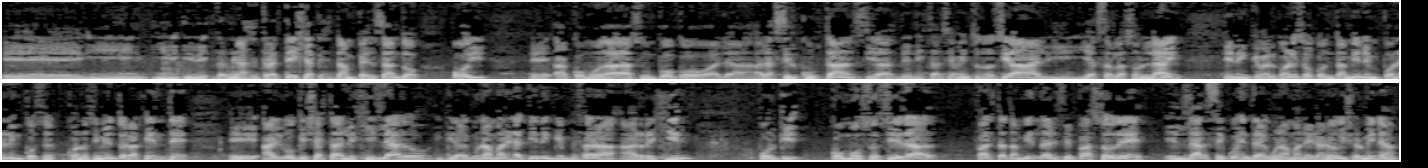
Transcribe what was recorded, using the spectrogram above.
eh, y, determinadas estrategias que se están pensando hoy eh, acomodadas un poco a, las circunstancias del distanciamiento social y, hacerlas online, tienen que ver con eso, con también en poner en conocimiento a la gente eh, algo que ya está legislado y que de alguna manera tienen que empezar a, regir, porque como sociedad falta también dar ese paso de el darse cuenta de alguna manera, ¿no, Guillermina?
